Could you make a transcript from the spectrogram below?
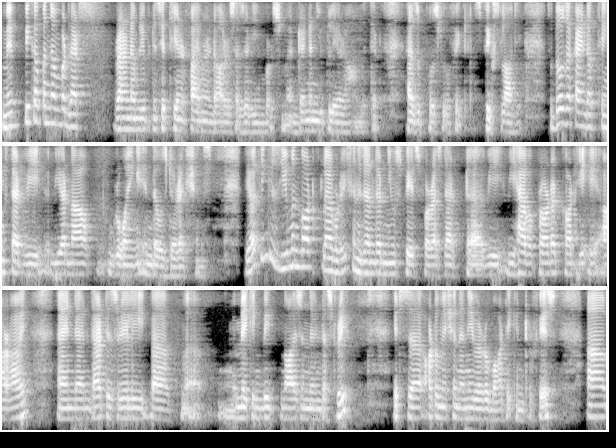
may pick up a number that's randomly between say 300 500 dollars as a reimbursement and then you play around with it as opposed to a fixed, fixed logic. So those are kind of things that we we are now growing in those directions. The other thing is human bot collaboration is another new space for us that uh, we we have a product called aari and and that is really uh, uh, making big noise in the industry. It's uh, automation anywhere robotic interface uh,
